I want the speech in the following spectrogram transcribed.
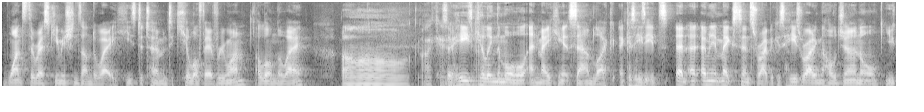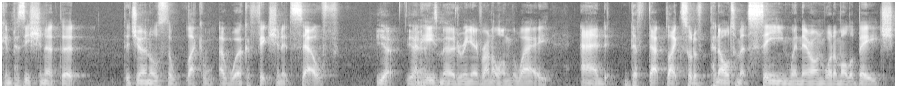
once the rescue mission's underway, he's determined to kill off everyone along the way. Oh, okay. So he's yeah. killing them all and making it sound like because he's it's and, I mean it makes sense right because he's writing the whole journal. You can position it that the journal's the like a, a work of fiction itself, Yeah, yeah. and he's murdering everyone along the way. And the, that like sort of penultimate scene when they're on Wattamolla Beach,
